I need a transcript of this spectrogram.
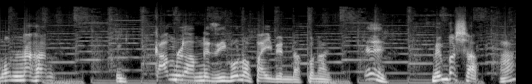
মন না হান কামলো আপনি জীবনও পাইবেন না কোনায়। এ মেম্বার সাহেব হ্যাঁ?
